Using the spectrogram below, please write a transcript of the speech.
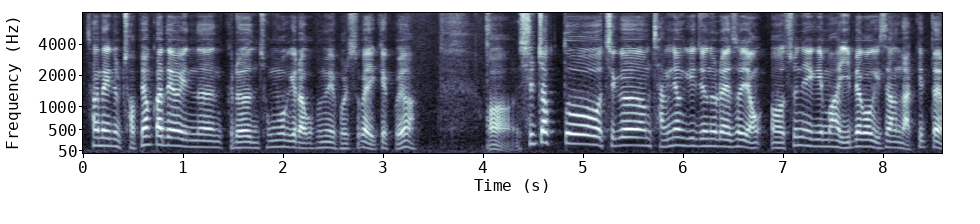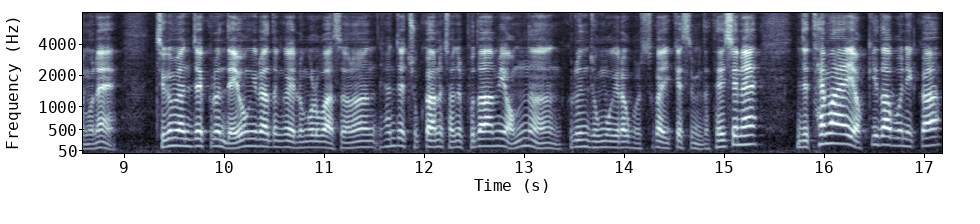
상당히 좀 저평가되어 있는 그런 종목이라고 분명히 볼 수가 있겠고요. 어, 실적도 지금 작년 기준으로 해서 영- 어, 순이익이 뭐 한 200억 이상 났기 때문에 지금 현재 그런 내용이라든가 이런 걸로 봐서는 현재 주가는 전혀 부담이 없는 그런 종목이라고 볼 수가 있겠습니다. 대신에 이제 테마에 엮이다 보니까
